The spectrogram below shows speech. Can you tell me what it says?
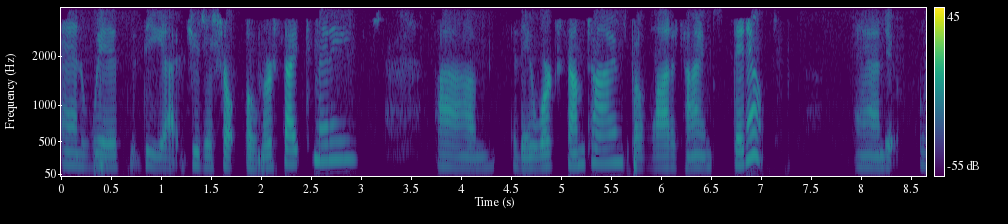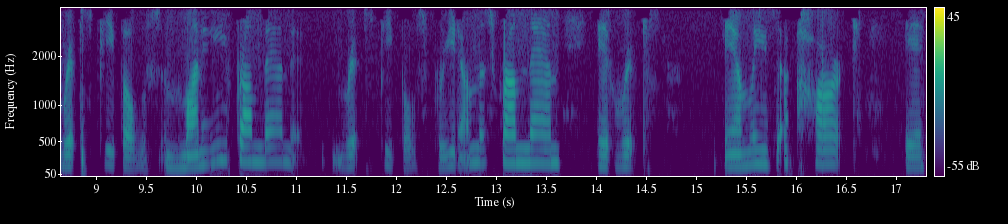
and with the uh, Judicial Oversight Committee. Um, they work sometimes, but a lot of times they don't. And it rips people's money from them. It rips people's freedoms from them. It rips families apart. It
